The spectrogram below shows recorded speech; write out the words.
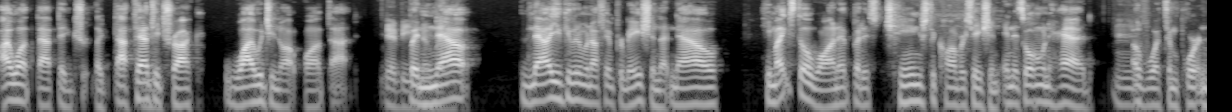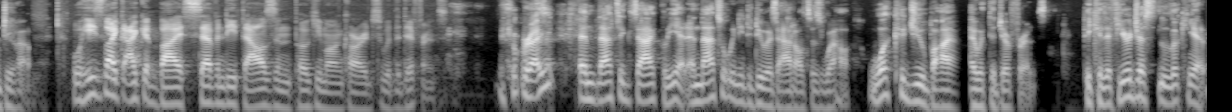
I want that big, tr- like that fancy mm-hmm. truck. Why would you not want that? but now, now you've given him enough information that now he might still want it, but it's changed the conversation in his own head mm. of what's important to him. Well, he's like, I could buy 70,000 Pokemon cards with the difference. right? And that's exactly it. And that's what we need to do as adults as well. What could you buy with the difference? Because if you're just looking at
